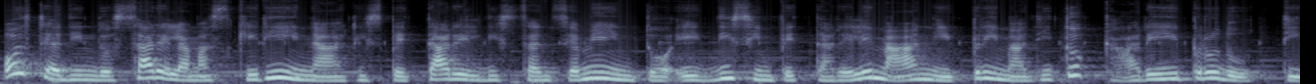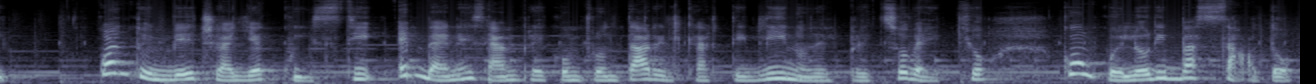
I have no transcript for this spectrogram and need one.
Oltre ad indossare la mascherina, rispettare il distanziamento e disinfettare le mani prima di toccare i prodotti. Quanto invece agli acquisti, è bene sempre confrontare il cartellino del prezzo vecchio con quello ribassato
